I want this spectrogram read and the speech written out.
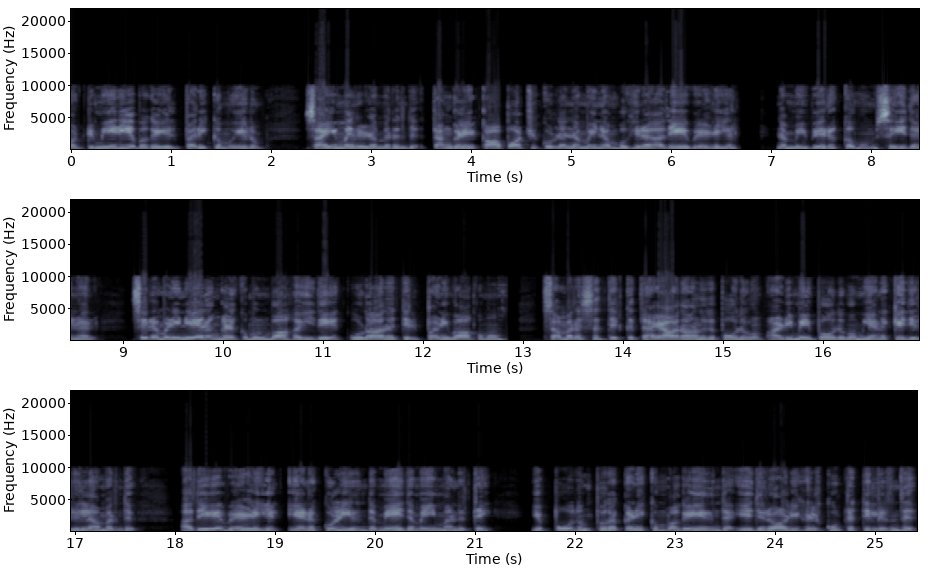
மட்டுமீறிய வகையில் பறிக்க முயலும் சைமனிடமிருந்து தங்களை காப்பாற்றிக் கொள்ள நம்மை நம்புகிற அதே வேளையில் நம்மை வெறுக்கவும் செய்தனர். சில மணி நேரங்களுக்கு முன்பாக இதே கூடாரத்தில் பணிவாகவும் சமரசத்திற்கு தயாரானது போலவும் அடிமை போலவும் எனக்கு எதிரில் அமர்ந்து அதே வேளையில் எனக்குள் இருந்த மேதமை மனத்தை எப்போதும் புறக்கணிக்கும் வகையிருந்த எதிராளிகள் கூட்டத்திலிருந்து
